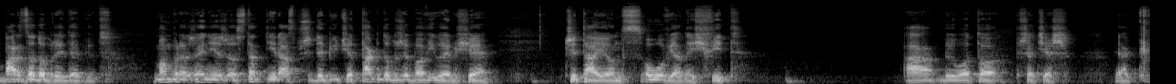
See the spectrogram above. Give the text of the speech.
bardzo dobry debiut. Mam wrażenie, że ostatni raz przy debiucie tak dobrze bawiłem się czytając Ołowiany Świt. A było to przecież, jak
